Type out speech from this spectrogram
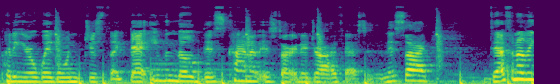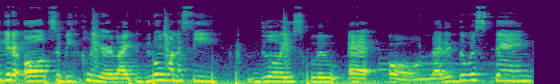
putting your wig on just like that, even though this kind of is starting to dry faster than this side. Definitely get it all to be clear. Like you don't want to see the lace glue at all. Let it do its thing.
